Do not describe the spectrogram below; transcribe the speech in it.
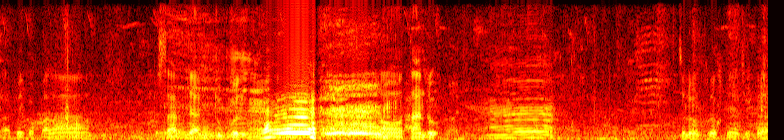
tapi kepala besar dan dubul no tanduk. Jelogroknya juga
